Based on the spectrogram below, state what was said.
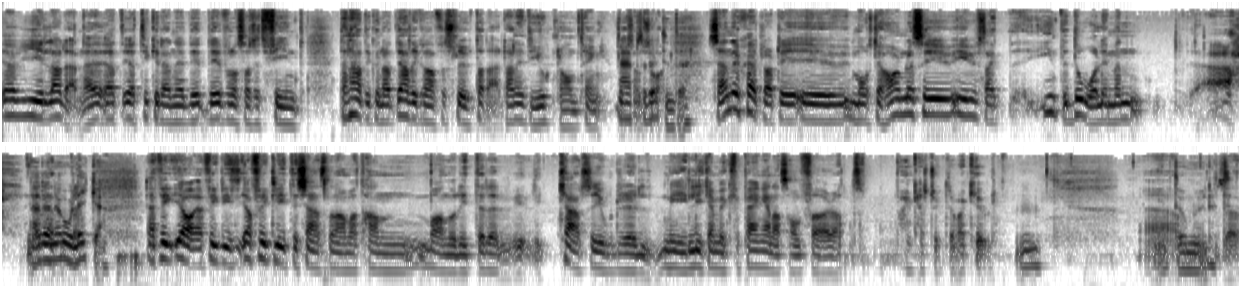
jag gillar den. Jag, jag, tycker den är, det, det är på något sätt ett fint. Den hade kunnat, det hade kunnat få sluta där. Den hade inte gjort någonting. Liksom absolut så. inte. Sen är det självklart, i, i, Mostly Harmless är ju, är ju sagt, inte dålig men... Ah, Ja, den är olika. Jag fick, ja, jag fick, jag fick lite känslan av att han var nog lite, eller, kanske gjorde det med lika mycket för pengarna som för att han kanske tyckte det var kul. Inte omöjligt. Så,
